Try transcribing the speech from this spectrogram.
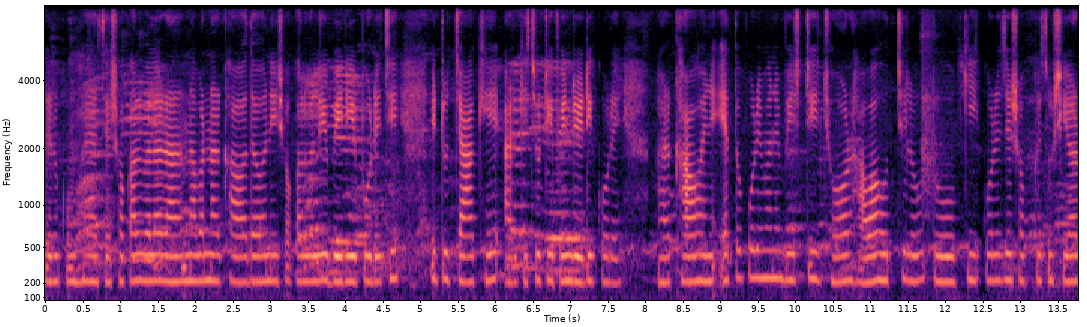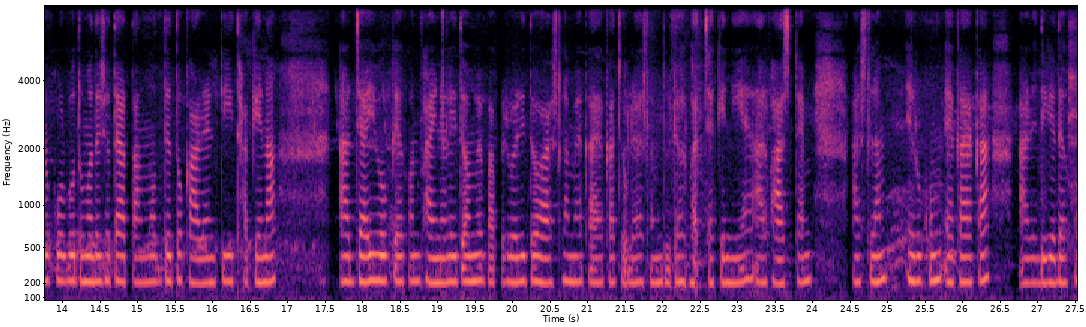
কীরকম হয়ে আছে সকালবেলা রান্না বান্নার খাওয়া দাওয়া নেই, সকালবেলায় বেরিয়ে পড়েছি, একটু চা খেয়ে আর কিছু টিফিন রেডি করে। আর খাওয়া হয়নি। এত পরিমাণে বৃষ্টি, ঝড়, হাওয়া হচ্ছিল, তো কি করে যে সব কিছু শেয়ার করব তোমাদের সাথে? আর তার মধ্যে তো কারেন্টই থাকে না। আর যাই হোক, এখন ফাইনালি তো আমি বাপের বাড়িতেও আসলাম, একা একা চলে আসলাম দুইটা বাচ্চাকে নিয়ে। আর ফার্স্ট টাইম আসলাম এরকম একা একা। আর এদিকে দেখো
